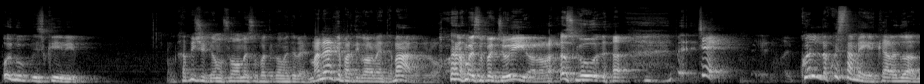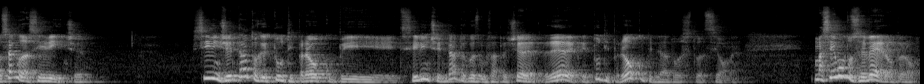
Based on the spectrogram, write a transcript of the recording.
Poi tu mi scrivi, capisce che non sono messo particolarmente bene, ma neanche particolarmente male però, l'ho messo peggio io allora, scusa. Cioè, da questa mail, caro Edoardo, sai cosa si vince? Si vince intanto che tu ti preoccupi, si vince intanto, questo mi fa piacere vedere, che tu ti preoccupi della tua situazione. Ma sei molto severo però,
